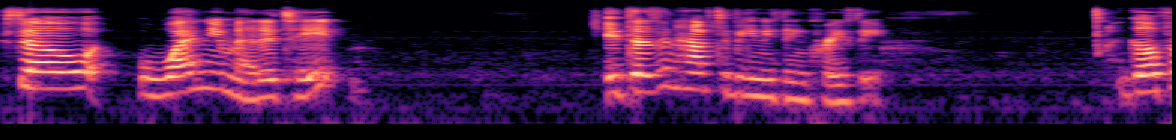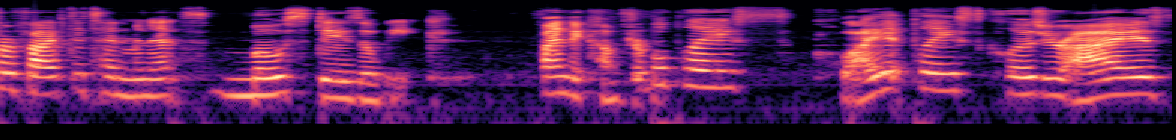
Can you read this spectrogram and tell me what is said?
So, when you meditate, it doesn't have to be anything crazy. Go for five to 10 minutes most days a week. Find a comfortable place, quiet place, close your eyes,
